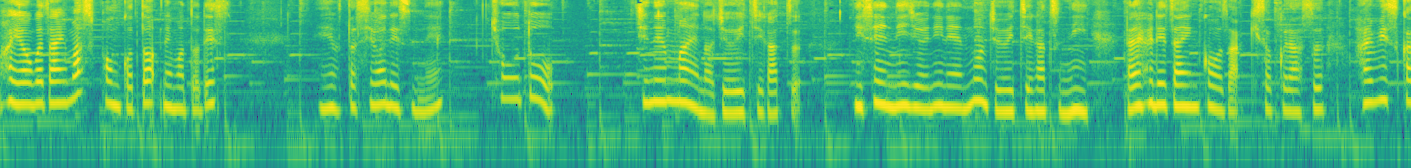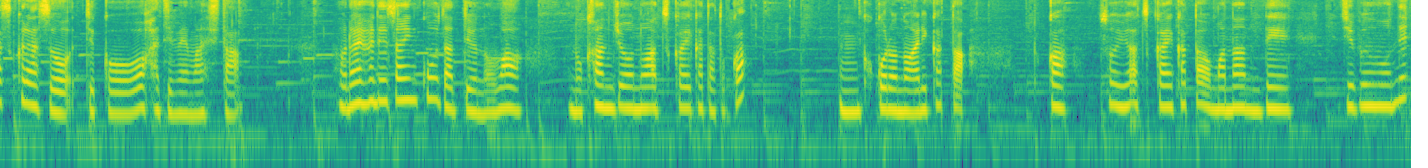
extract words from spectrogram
おはようございます。ポンコと根本です、えー、私はですねちょうど1年前の11月2022年の11月にライフデザイン講座基礎クラスハイビスカスクラスを受講を始めました。ライフデザイン講座っていうのはあの感情の扱い方とか、うん、心の在り方とかそういう扱い方を学んで自分をね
